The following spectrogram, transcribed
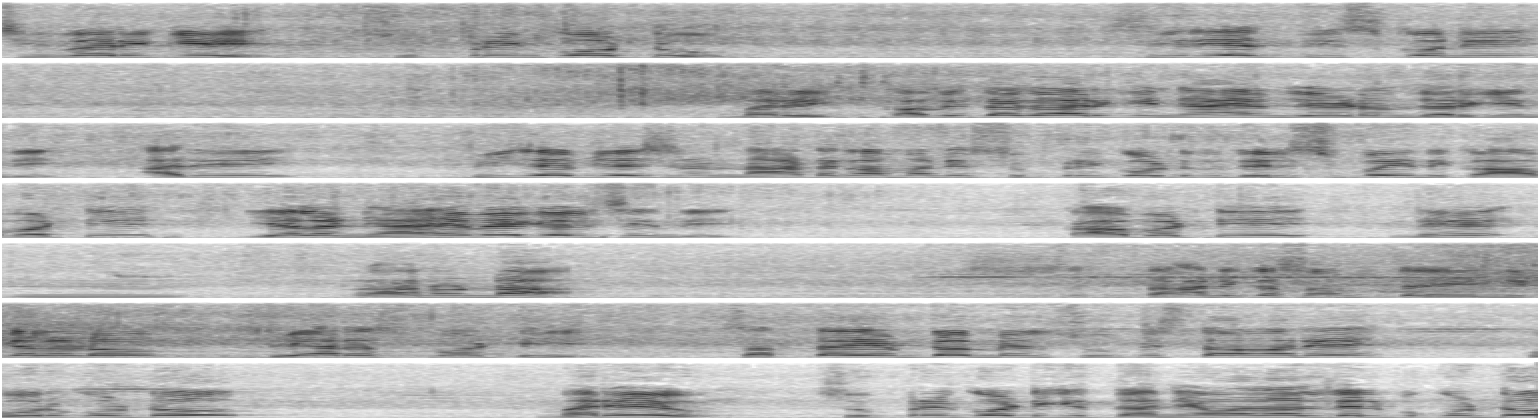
చివరికి సుప్రీంకోర్టు సీరియస్ తీసుకొని మరి కవిత గారికి న్యాయం చేయడం జరిగింది. అది బీజేపీ చేసిన నాటకం అని సుప్రీంకోర్టుకు తెలిసిపోయింది కాబట్టి ఇలా న్యాయమే గెలిచింది. కాబట్టి నే రానున్న స్థానిక సంస్థ ఎన్నికలలో బీఆర్ఎస్ పార్టీ సత్తా ఏమిటో మేము చూపిస్తామని కోరుకుంటూ మరియు సుప్రీంకోర్టుకి ధన్యవాదాలు తెలుపుకుంటూ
